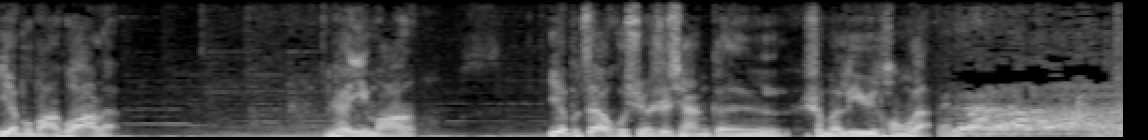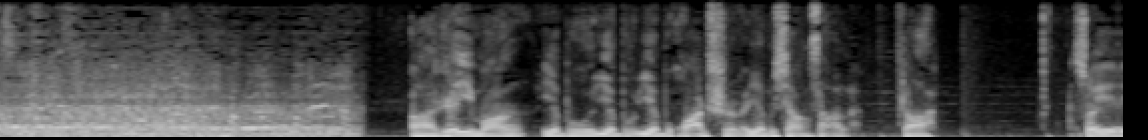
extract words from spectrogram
也不八卦了；人一忙，也不在乎薛之谦跟什么李雨桐了。啊，人一忙也不也不也不花痴了，也不想啥了，是吧？所以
